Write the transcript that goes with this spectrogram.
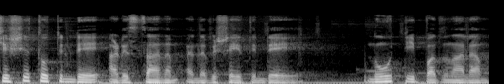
ശിഷ്യത്വത്തിന്റെ അടിസ്ഥാനം എന്ന വിഷയത്തിന്റെ നൂറ്റി പതിനാലാം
